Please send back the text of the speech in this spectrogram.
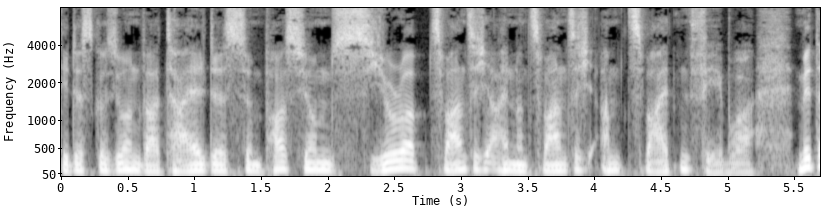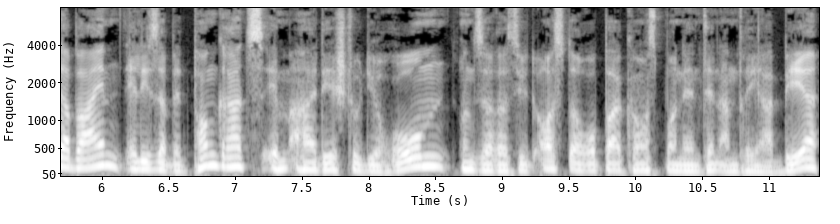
Die Diskussion war Teil des Symposiums Europe 2021 am 2. Februar. Mit dabei Elisabeth Pongratz im ARD-Studio Rom, unsere Südosteuropa-Korrespondentin Andrea Beer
